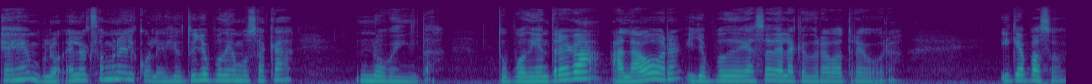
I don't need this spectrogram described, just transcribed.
ejemplos. En los exámenes del colegio, tú y yo podíamos sacar 90 tú podías entregar a la hora y yo podía hacer de la que duraba tres horas. ¿Y qué pasó?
